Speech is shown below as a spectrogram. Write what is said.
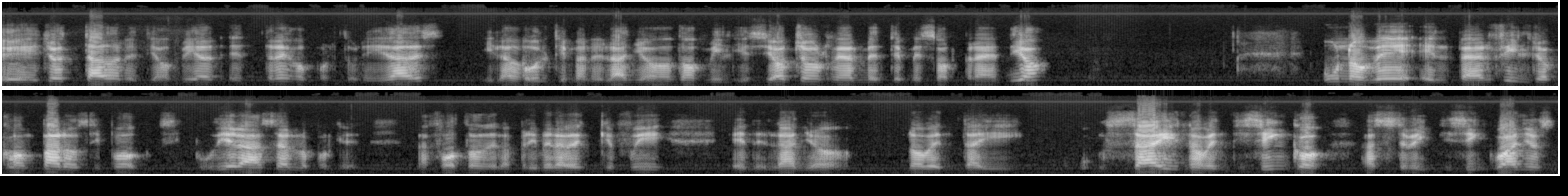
Eh, yo he estado en Etiopía en tres oportunidades y la última en el año 2018 realmente me sorprendió. Uno ve el perfil, yo comparo si, si pudiera hacerlo, porque la foto de la primera vez que fui en el año 96, 95, hace 25 años,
